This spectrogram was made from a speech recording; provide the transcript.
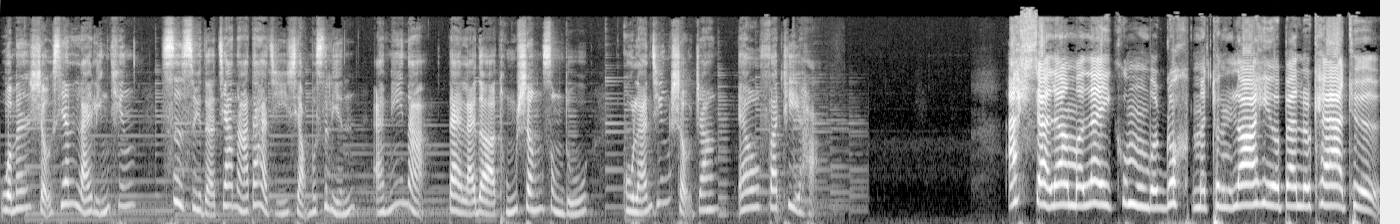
我们首先来聆听四岁的加拿大籍小穆斯林艾米娜带来的童声诵读。《古兰经》首章《El Fatiha》。 السلام عليكم ورحمة الله وبركاته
